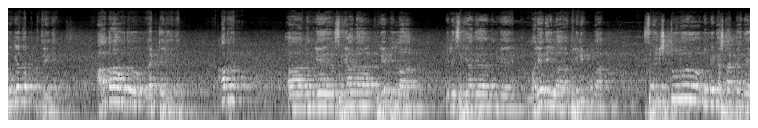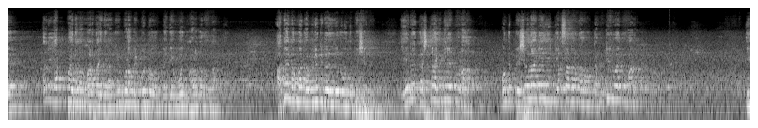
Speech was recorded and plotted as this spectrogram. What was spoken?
ಮುಗಿಯೋದು ರಾತ್ರಿನೇ ಆ ಥರ ಅವ್ರದ್ದು ಲೆಕ್ಕ ಇದೆ. ಆದರೂ ನಮಗೆ ಸರಿಯಾದ ರೇಟ್ ಇಲ್ಲ. ಇಲ್ಲಿ ಸರಿಯಾದ ನಮಗೆ ಮರ್ಯಾದೆ ಇಲ್ಲ ಡಿಗ್ರಿ ಇಲ್ಲ. ಸರಿ ಇಷ್ಟೂ ನಿಮಗೆ ಕಷ್ಟ ಆಗ್ತಾ ಇದೆ. ಅಂದರೆ ಯಾಕಪ್ಪ ಇದೆಲ್ಲ ಮಾಡ್ತಾ ಇದ್ದೀರಾ? ನೀವು ಕೂಡ ಬಿಟ್ಬಿಟ್ಟು ಬೇಗ ಹೋಗಿ ಮಾಡ್ಬೋದಲ್ಲ ಅದೇ ನಮ್ಮ ಕಮ್ಯುನಿಟಿನಲ್ಲಿರೋದು ಒಂದು ಸ್ಪೆಷಲ್ ಏನೇ ಕಷ್ಟ ಇದ್ದರೆ ಕೂಡ ಒಂದು ಸ್ಪೆಷಲ್ ಆಗಿ ಈ ಕೆಲಸನ ನಾವು ಕಂಟಿನ್ಯೂ ಆಗಿ ಮಾಡ ಈ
